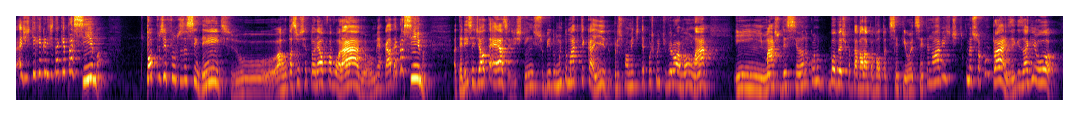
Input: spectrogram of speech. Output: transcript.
a gente tem que acreditar que é para cima. Topos e fundos ascendentes, o, a rotação setorial favorável, o mercado é para cima. A tendência de alta é essa. A gente tem subido muito mais do que caído, principalmente depois que a gente virou a mão lá em março desse ano, quando o Bovespa estava lá por volta de 108, 109, a gente começou a comprar, zigue-zagueou.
